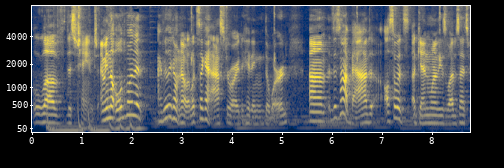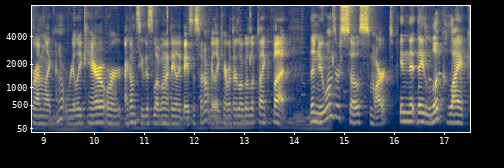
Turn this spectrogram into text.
love this change. I mean, the old one, it, I really don't know. It looks like an asteroid hitting the word. Um, it's not bad. Also, it's, again, one of these websites where I'm like, I don't really care or I don't see this logo on a daily basis, so I don't really care what their logo looked like, but the new ones are so smart in that they look like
